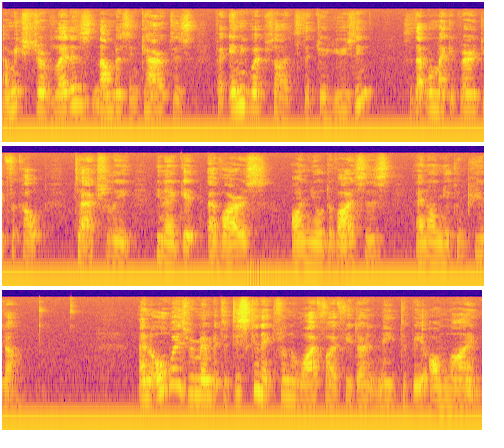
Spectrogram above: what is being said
a mixture of letters, numbers and characters for any websites that you're using. So that will make it very difficult to actually, you know, get a virus on your devices and on your computer. And always remember to disconnect from the Wi-Fi if you don't need to be online.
